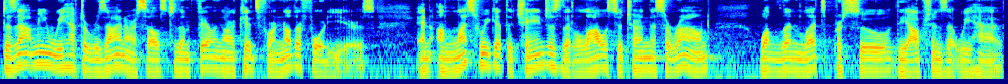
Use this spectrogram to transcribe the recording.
does not mean we have to resign ourselves to them failing our kids for another 40 years. And unless we get the changes that allow us to turn this around, well, then let's pursue the options that we have.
